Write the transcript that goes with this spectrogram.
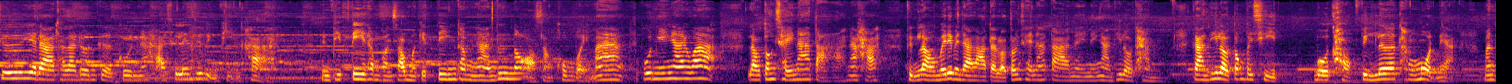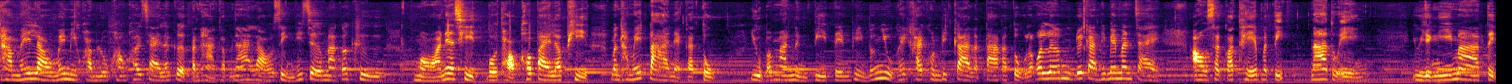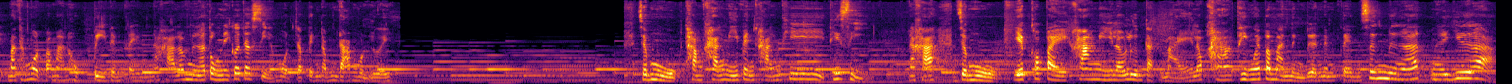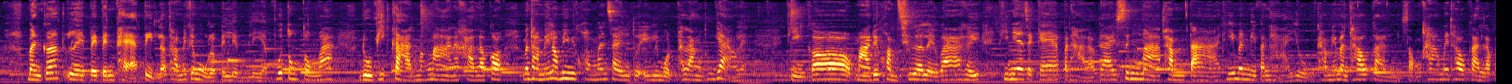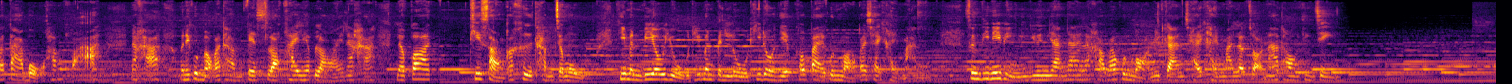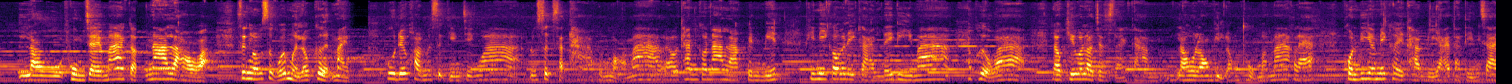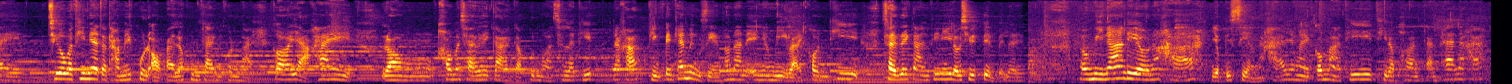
ชื่อยดาธราดลเกิดกุลนะคะ ชื่อเล่นชื่อสิงผิงค่ะ เป็นพิตตี้ทำคอนซัลท์มาร์เก็ตติ้งทำงานซึ่งต้องออกสังคมบ่อยมาก พูดง่าย ๆว่าเราต้องใช้หน้าตานะคะ ถึงเราไม่ได้เป็นดาราแต่เราต้องใช้หน้าตาในในงานที่เราทำการที่เราต้องไปฉีดโบท็อกฟิลเลอร์ทั้งหมดเนี่ยมันทำให้เราไม่มีความรู้ความเข้าใจและเกิดปัญหากับหน้าเรา สิ่งที่เจอมาก็คือ หมอเนี่ยฉีดโบท็อกเข้าไปแล้วผิด มันทำให้ตาเนี่ยกระตุกอยู่ประมาณ 1 ปีเต็มผิงต้องอยู่คล้ายๆคนพิการตากระตุก แล้วก็เริ่มด้วยการที่ไม่มั่นใจ เอาสกอตเทปมาติดหน้าตัวเอง อยู่อย่างนี้มาติดมาทั้งหมดประมาณ 6 ปีเต็มๆนะคะ แล้วเนื้อตรงนี้ก็จะเสียหมดจะเป็นดำๆหมดเลย จมูกทำครั้งนี้เป็นครั้งที่ที่สี่นะคะจมูกเย็บเข้าไปข้างนี้แล้วลืมตัดไหม แล้วค้างทิ้งไว้ประมาณ 1 เดือนเต็มๆซึ่งเนื้อเนื้อเยื่อ มันก็เลยไปเป็นแผลติดแล้วทำให้จมูกเราเป็นเหลี่ยมๆพูดตรงๆว่าดูพิการมากๆนะคะ แล้วก็มันทำให้เราไม่มีความมั่นใจในตัวเองเลยหมดพลังทุกอย่างเลยิงก็มาด้วยความเชื่อเลยว่าเฮ้ยที่เนี่ยจะแก้ปัญหาเราได้ ซึ่งมาทำตาที่มันมีปัญหาอยู่ทำให้มันเท่ากันสองข้างไม่เท่ากัน แล้วก็ตาโบข้างขวานะคะ วันนี้คุณหมอก็ทำเฟสล็อกให้เรียบร้อยนะคะ แล้วก็ที่สองก็คือทำจมูกที่มันเบี้ยวอยู่ที่มันเป็นรูที่โดนเย็บเข้าไปคุณหมอก็ใช้ไขมัน ซึ่งที่นี่ผิงยืนยันได้นะคะว่าคุณหมอมีการใช้ไขมันแล้วเจาะหน้าท้องจริง ๆ เราภูมิใจมากกับหน้าเราอะซึ่งเรารู้สึกว่าเหมือนเราเกิดใหม่ พูดด้วยความรู้สึกจริง ๆ ว่ารู้สึกศรัทธาคุณหมอมาก แล้วท่านก็น่ารักเป็นมิตร ที่นี่ก็บริการได้ดีมาก ถ้าเผื่อว่าเราคิดว่าเราจะศัลยกรรม เราลองผิดลองถูกมามากแล้ว คนที่ยังไม่เคยทำอยาตัดสินใจ เชื่อว่าที่นี่จะทำให้คุณออกไปแล้วคุณกลายเป็นคนใหม่ ก็อยากให้ลองเข้ามาใช้บริการกับคุณหมอชลทิศนะคะผิงเป็นแค่หนึ่งเสียงเท่านั้นเองยังมีอีกหลายคนที่ใช้บริการที่นี่แล้วชีวิตเปลี่ยนไปเลย เรามีหน้าเดียวนะคะอย่าไปเสี่ยงนะคะ ยังไงก็มาที่ธีรพรการแพทย์นะคะ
